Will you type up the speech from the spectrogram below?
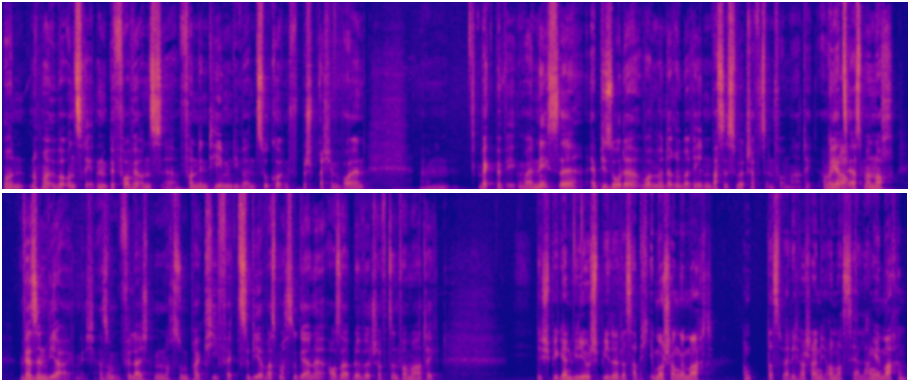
und nochmal über uns reden, bevor wir uns äh, von den Themen, die wir in Zukunft besprechen wollen, ähm, wegbewegen. Weil nächste Episode wollen wir darüber reden, was ist Wirtschaftsinformatik. Aber genau. jetzt erstmal noch, wer sind wir eigentlich? Also vielleicht noch so ein paar Key Facts zu dir. Was machst du gerne außerhalb der Wirtschaftsinformatik? Ich spiele gerne Videospiele, das habe ich immer schon gemacht. Und das werde ich wahrscheinlich auch noch sehr lange machen.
